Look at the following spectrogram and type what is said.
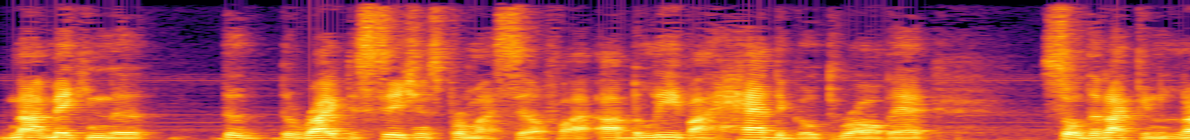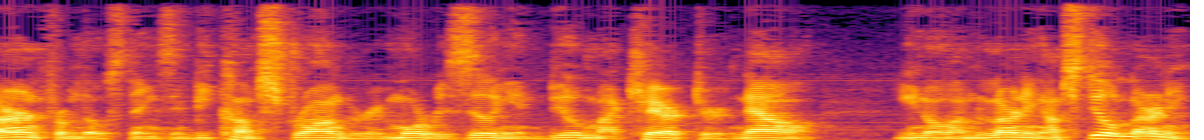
not making the the, the right decisions for myself. I, I believe I had to go through all that so that I can learn from those things and become stronger and more resilient, build my character. Now, you know, I'm learning. I'm still learning.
